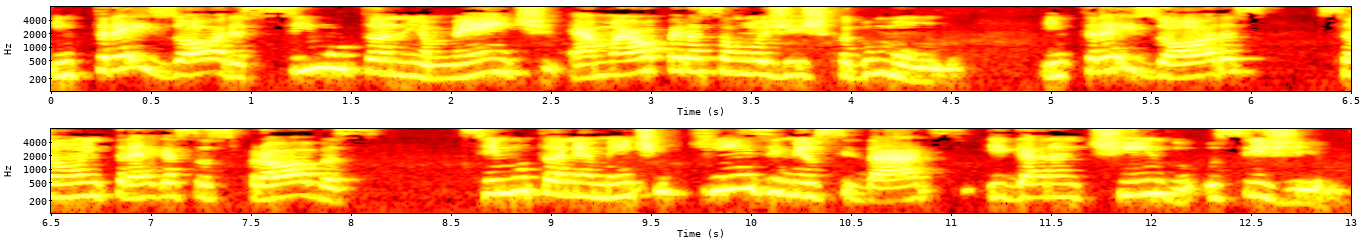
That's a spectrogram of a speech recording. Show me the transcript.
Em três horas, simultaneamente, é a maior operação logística do mundo. Em três horas, são entregues essas provas simultaneamente em 15 mil cidades e garantindo o sigilo.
